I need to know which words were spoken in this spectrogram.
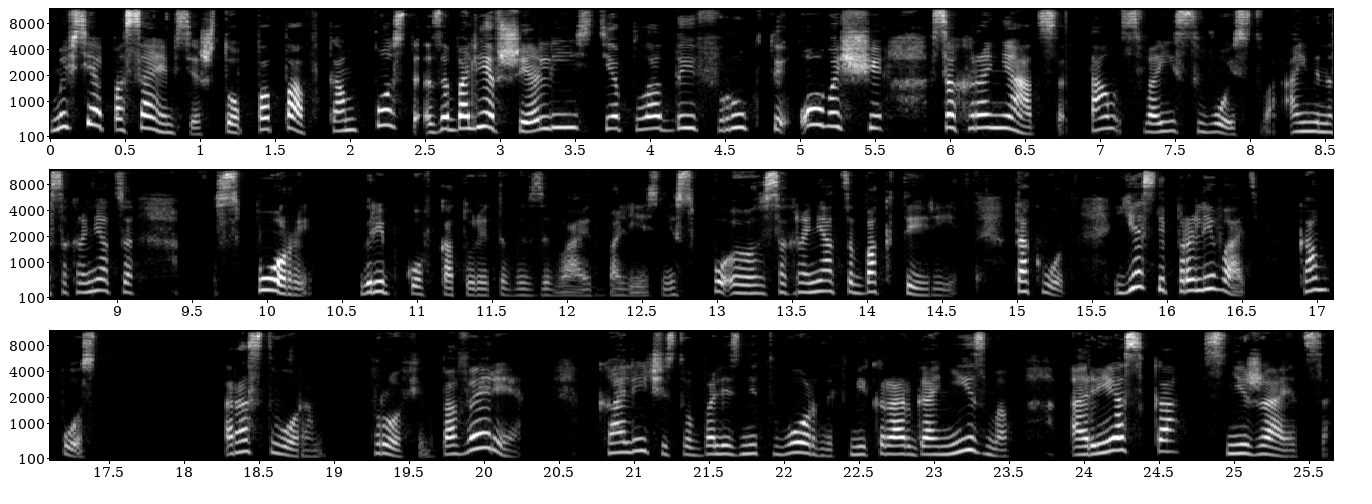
Мы все опасаемся, что попав в компост, заболевшие листья, плоды, фрукты, овощи сохранятся, там свои свойства, а именно сохранятся споры грибков, которые это вызывает болезни, э, сохранятся бактерии. Так вот, если проливать компост раствором Profit Bavaria, количество болезнетворных микроорганизмов резко снижается.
